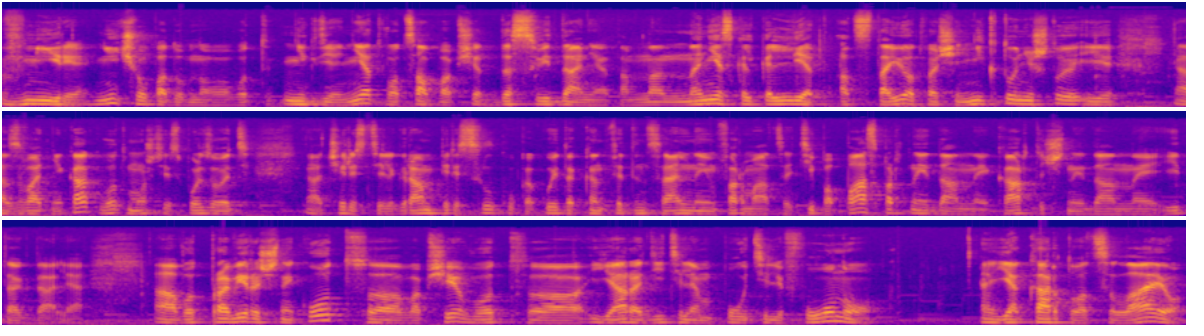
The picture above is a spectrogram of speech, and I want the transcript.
в мире, ничего подобного вот нигде нет. WhatsApp вообще до свидания, там на, на несколько лет отстает, вообще никто, ничто и а, звать никак. Вот можете использовать а, через Telegram пересылку какой-то конфиденциальной информации, типа паспортные данные, карточные данные и так далее. А вот проверочный код а, вообще вот а, я родителям по телефону я карту отсылаю,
